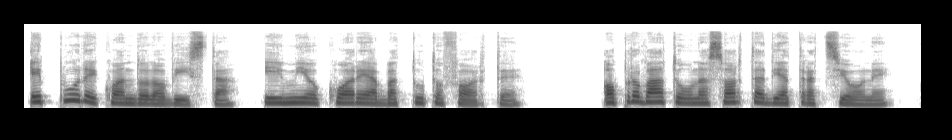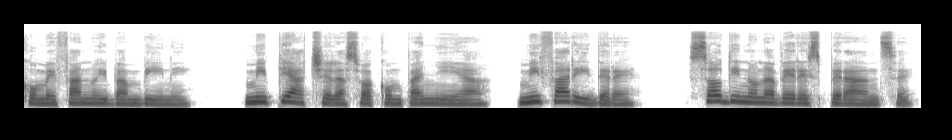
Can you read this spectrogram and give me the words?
eppure quando l'ho vista, il mio cuore ha battuto forte. Ho provato una sorta di attrazione, come fanno i bambini. Mi piace la sua compagnia, mi fa ridere. So di non avere speranze,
